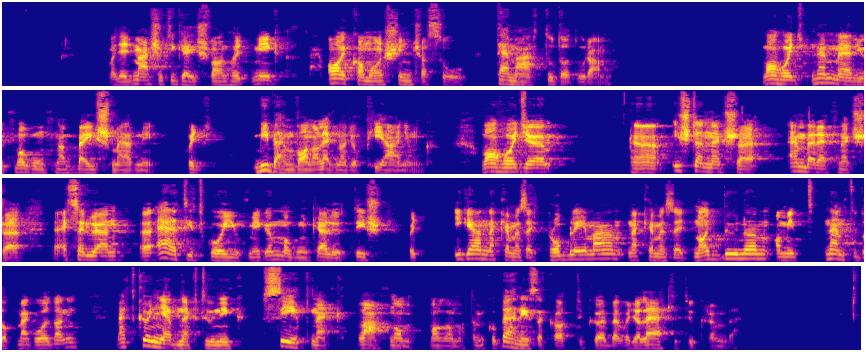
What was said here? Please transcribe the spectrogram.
Vagy egy másik ige is van, hogy még ajkamon sincs a szó, te már tudod, Uram. Van, hogy nem merjük magunknak beismerni, hogy miben van a legnagyobb hiányunk. Van, hogy Istennek se embereknek se. Egyszerűen eltitkoljuk még önmagunk előtt is, hogy igen, nekem ez egy problémám, nekem ez egy nagy bűnöm, amit nem tudok megoldani, mert könnyebbnek tűnik szépnek látnom magamat, amikor benézek a tükörbe, vagy a lelki tükrömbe.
